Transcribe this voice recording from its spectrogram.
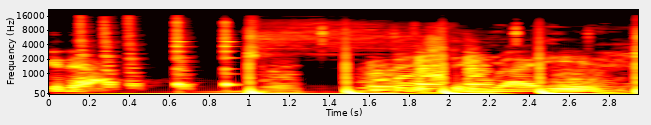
check it out. This thing right here.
